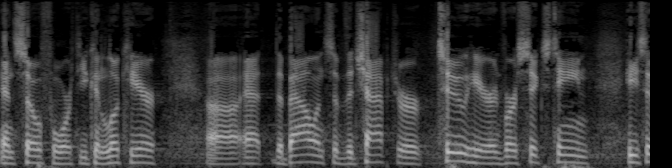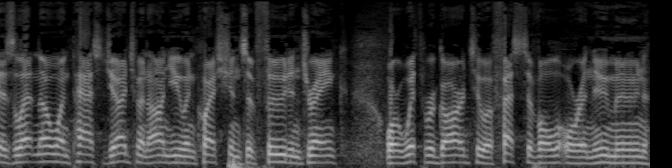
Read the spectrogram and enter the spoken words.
and so forth. You can look here uh, at the balance of the chapter 2 here in verse 16. He says, Let no one pass judgment on you in questions of food and drink, or with regard to a festival, or a new moon,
